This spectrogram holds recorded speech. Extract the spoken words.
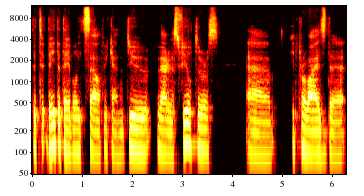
the data table itself. You can do various filters. Uh, it provides the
